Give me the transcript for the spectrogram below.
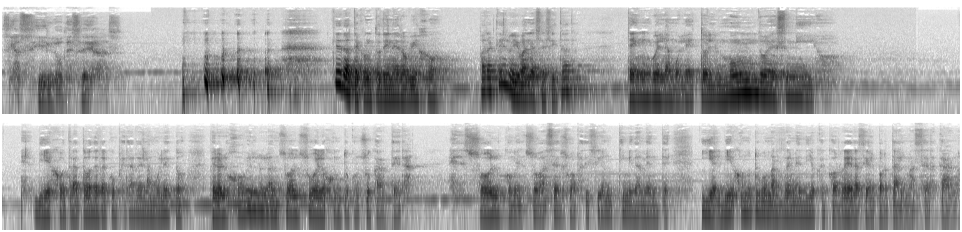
si así lo deseas. Quédate con tu dinero, viejo. ¿Para qué lo iba a necesitar? Tengo el amuleto, el mundo es mío. Viejo trató de recuperar el amuleto, pero el joven lo lanzó al suelo junto con su cartera. El sol comenzó a hacer su aparición tímidamente y el viejo no tuvo más remedio que correr hacia el portal más cercano.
